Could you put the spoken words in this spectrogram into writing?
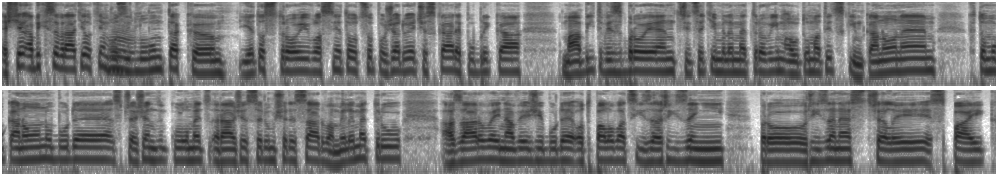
ještě abych se vrátil k těm hmm. vozidlům, tak ehm, je to stroj vlastně to, co požaduje Česká republika. Má být vyzbrojen 30 mm automatickým kanónem. K tomu kanónu bude spřežen kulomet ráže 7,62 mm a zároveň na věži bude odpalovací zařízení pro řízené střely Spike.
